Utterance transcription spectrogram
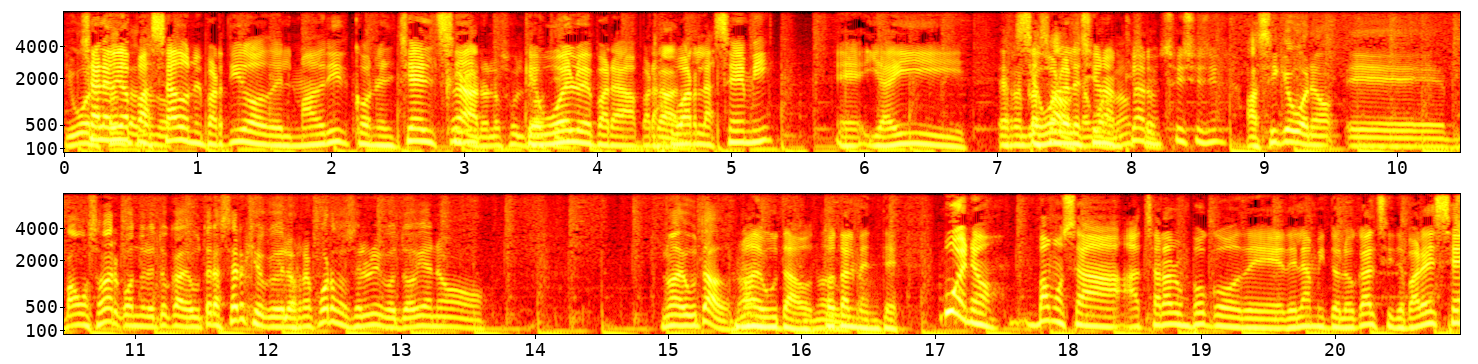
Y bueno, ya le había tratando- pasado en el partido del Madrid con el Chelsea, Claro, que vuelve para, para Claro. jugar la semi eh, y ahí se vuelve a ¿se lesionar. claro, sí, sí, sí. Así que bueno, eh, vamos a ver cuándo le toca debutar a Sergio, que de los refuerzos es el único que todavía no, no ha debutado. No, ha debutado, No ha totalmente. Bueno, vamos a, a charlar un poco de- del ámbito local, si te parece.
